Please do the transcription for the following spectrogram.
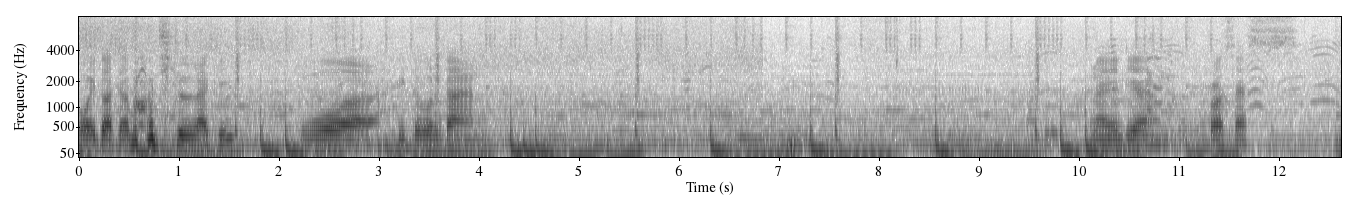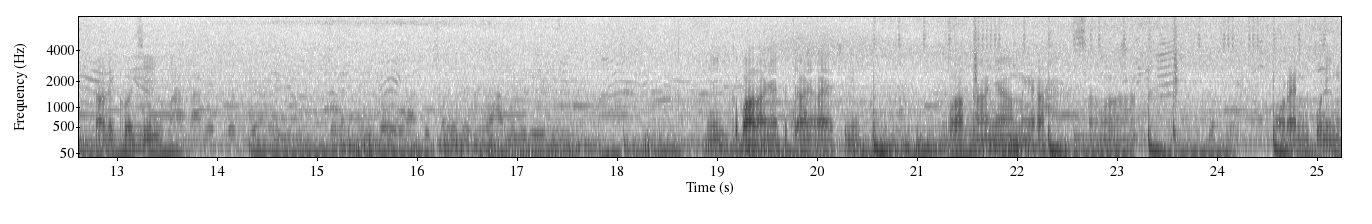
Oh itu ada bocil lagi. Wah diturunkan. Nah ini dia proses tali goji. Matanya buat biarin. Cuman itu, waduh saya udah ngelamin ini. Ini kepalanya detailnya kayak gini. Warnanya merah sama oranye kuning.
